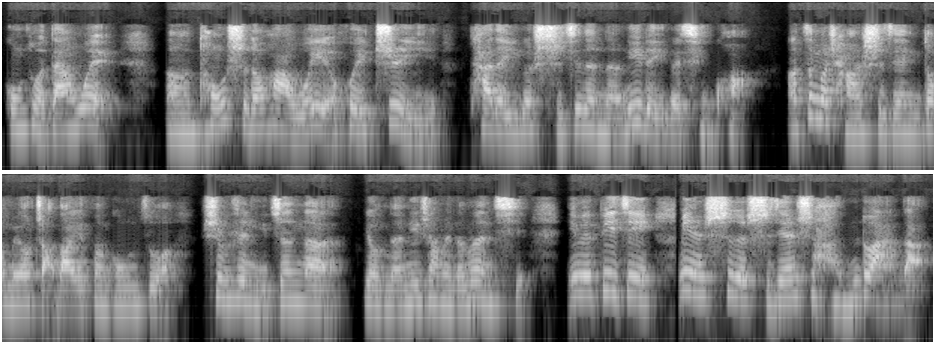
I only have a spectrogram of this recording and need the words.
工作单位。嗯，同时的话，我也会质疑他的一个实际的能力的一个情况。啊，这么长时间你都没有找到一份工作，是不是你真的有能力上面的问题？因为毕竟面试的时间是很短的，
